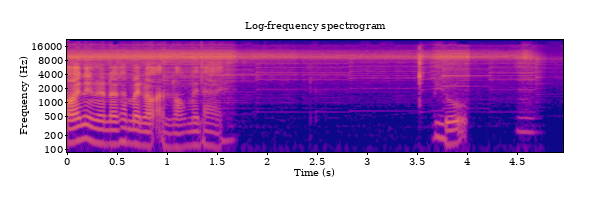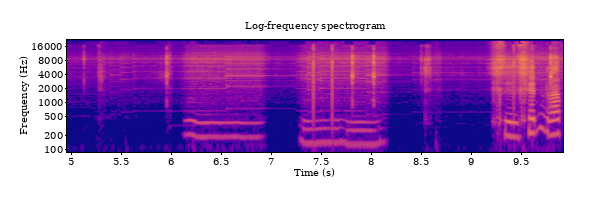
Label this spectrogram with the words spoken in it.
ร้อยหนึ่งแล้วนะทำไมเราอันล็อกไม่ได้ บิวอืมอืม คือเคล็ดลับ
